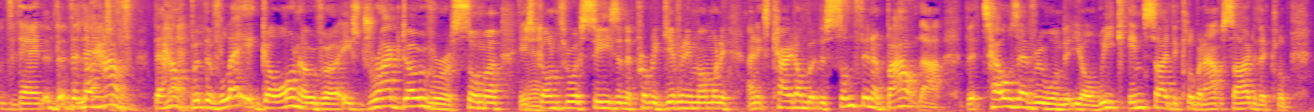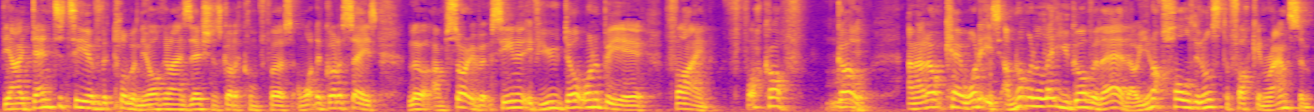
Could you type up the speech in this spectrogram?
They're, Th- th- they have, they Yeah. have, but they've let it go on over. It's dragged over a summer. It's Yeah. gone through a season. They're probably giving him more money, and it's carried on. But there's something about that that tells everyone that you're weak inside the club and outside of the club. The identity of the club and the organisation has got to come first. And what they've got to say is, look, I'm sorry, but seeing it, if you don't want to be here, fine, fuck off, go. Mm, And I don't care what it is. I'm not going to let you go over there, though. You're not holding us to fucking ransom.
